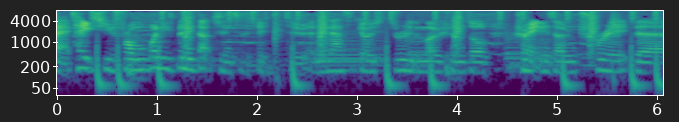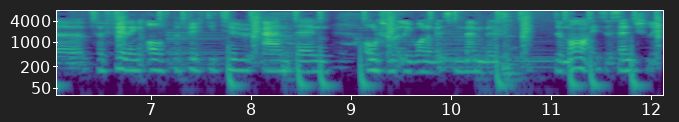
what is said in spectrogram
tech takes you from when he's been inducted into the 52 and then as he goes through the motions of creating his own trick, the fulfilling of the 52 and then ultimately one of its members demise essentially.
